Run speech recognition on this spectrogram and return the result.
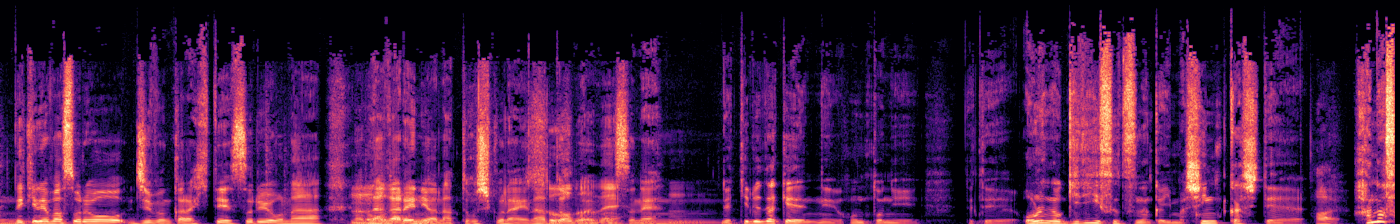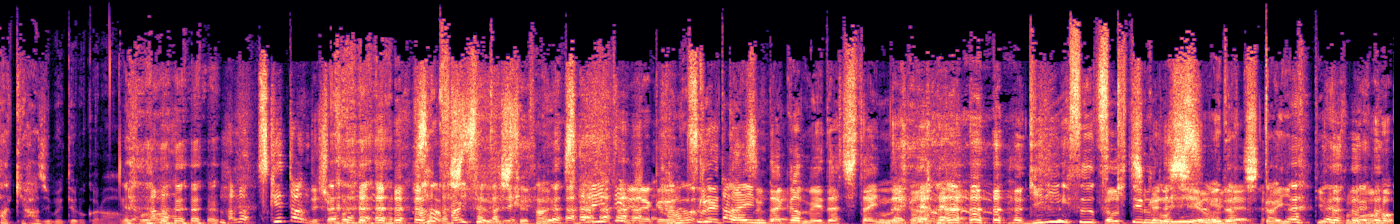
うん。できればそれを自分から否定するような流れにはなってほしくないなとは思いますね。うんできるだけね本当にだって俺のギリースーツなんか今進化してはい。花咲き始めてるから。花つけたんでしょ？花咲いてるねさ咲いてる。じゃなくて隠れたいんだか目立ちたいんだか。ギリースーツ着てるのに目立ちたいっていうこの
